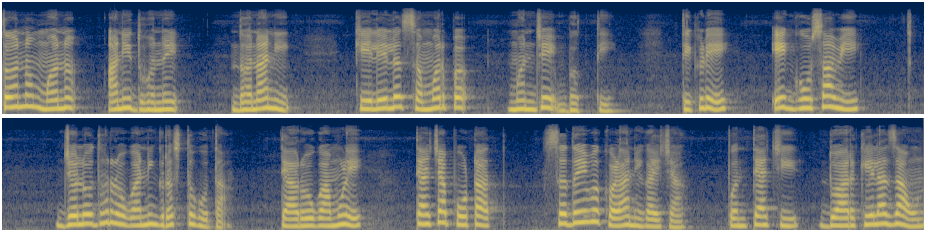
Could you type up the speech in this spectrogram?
तन मन आणि ध्वनी धनानी केलेलं समर्प म्हणजे भक्ती. तिकडे एक गोसावी जलोधर रोगाने ग्रस्त होता. त्या रोगामुळे त्याच्या पोटात सदैव कळा निघायच्या पण त्याची द्वारकेला जाऊन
